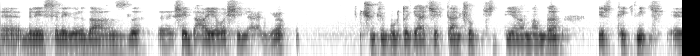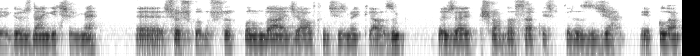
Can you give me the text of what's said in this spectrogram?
e, bireysele göre daha hızlı, şey daha yavaş ilerliyor. Çünkü burada gerçekten çok ciddi anlamda bir teknik e, gözden geçirme e, söz konusu. Bunun da ayrıca altını çizmek lazım. Özellikle şu anda hasar tespitleri hızlıca yapılan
